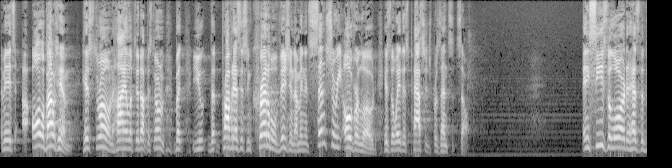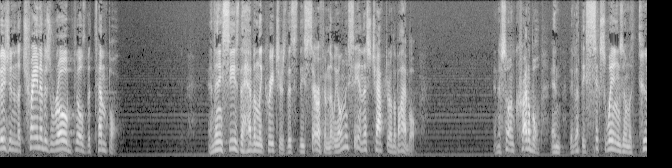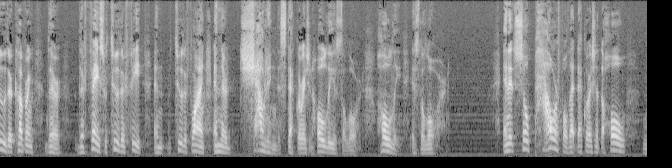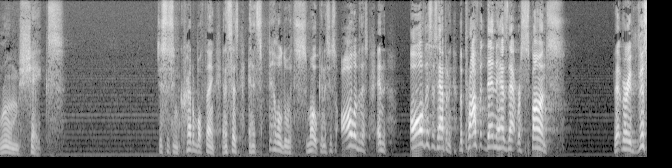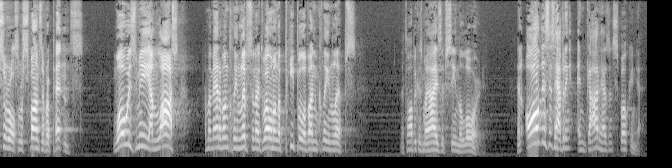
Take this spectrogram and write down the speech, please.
I mean, it's uh, all about Him. His throne high and lifted up his throne. But you the prophet has this incredible vision. I mean it's sensory overload is the way this passage presents itself. And he sees the lord and has the vision and the train of his robe fills the temple. And then he sees the heavenly creatures this, these seraphim that we only see in this chapter of the bible. And they're so incredible. And they've got these six wings and with two they're covering their their face, with two of their feet, and two they're flying, and they're shouting this declaration Holy is the Lord! Holy is the Lord! And it's so powerful, that declaration, that the whole room shakes. Just this incredible thing. And it says, and it's filled with smoke. And it's just all of this. And all this is happening. The prophet then has that response, that very visceral response of repentance. Woe is me, I'm lost. I'm a man of unclean lips, and I dwell among a people of unclean lips. That's all because my eyes have seen the Lord. And all this is happening, and God hasn't spoken yet.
